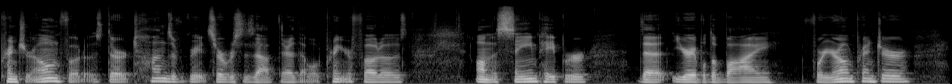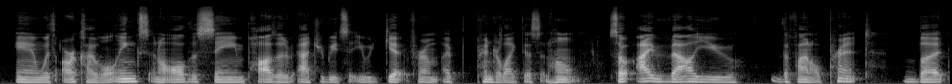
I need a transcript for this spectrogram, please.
print your own photos. There are tons of great services out there that will print your photos on the same paper that you're able to buy for your own printer and with archival inks and all the same positive attributes that you would get from a printer like this at home. So I value the final print, but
